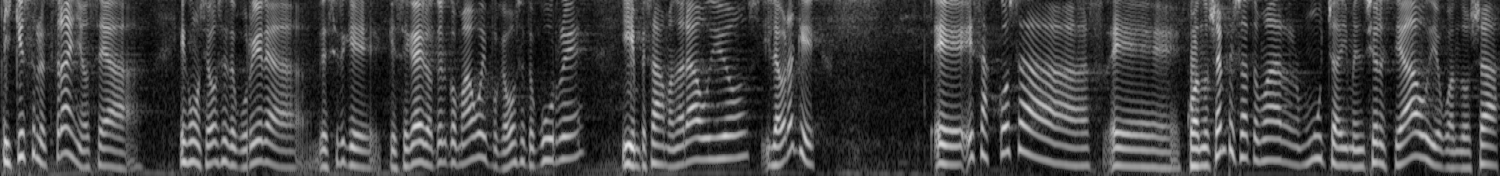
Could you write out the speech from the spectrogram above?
y que eso es lo extraño, o sea, es como si a vos se te ocurriera decir que, se cae el hotel como agua y porque a vos se te ocurre y empezás a mandar audios. Y la verdad que eh, esas cosas, eh, cuando ya empezó a tomar mucha dimensión este audio, cuando ya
